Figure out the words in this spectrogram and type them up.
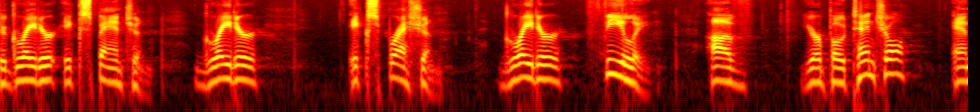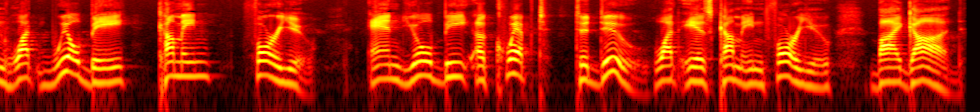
to greater expansion, greater expression, greater feeling of your potential and what will be coming for you. And you'll be equipped to do what is coming for you by God.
